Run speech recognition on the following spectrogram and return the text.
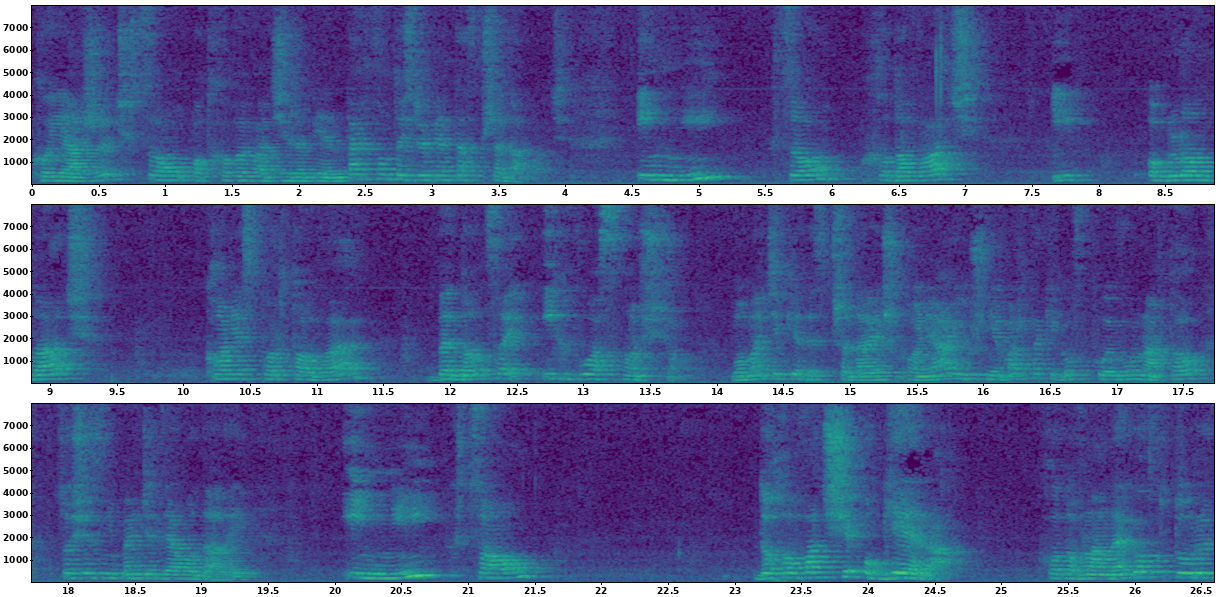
kojarzyć, chcą odchowywać źrebięta, chcą te źrebięta sprzedawać. Inni chcą hodować i oglądać konie sportowe, będące ich własnością. W momencie, kiedy sprzedajesz konia, już nie masz takiego wpływu na to, co się z nim będzie działo dalej. Inni chcą dochować się ogiera hodowlanego, który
